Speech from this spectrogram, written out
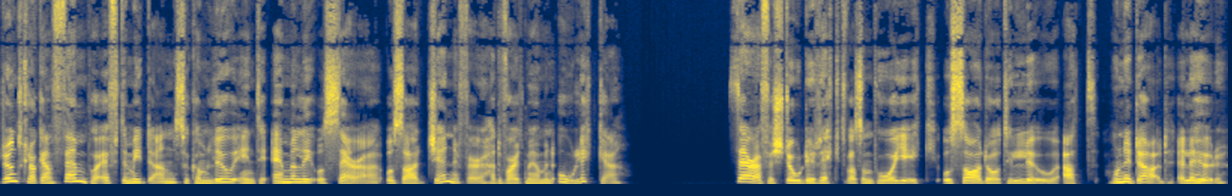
Runt klockan fem på eftermiddagen så kom Lou in till Emily och Sarah och sa att Jennifer hade varit med om en olycka. Sarah förstod direkt vad som pågick och sa då till Lou att hon är död, eller hur?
